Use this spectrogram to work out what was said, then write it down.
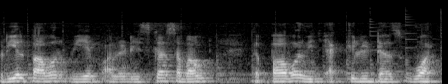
Real power we have already discussed about the power which actually does work.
